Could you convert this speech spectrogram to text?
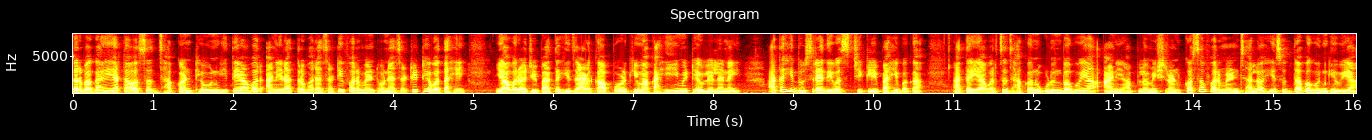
तर बघा हे आता असंच झाकण ठेवून घेते यावर आणि रात्रभरासाठी फर्मेंट होण्यासाठी ठेवत आहे. यावर अजिबातही जाड कापड किंवा काहीही मी ठेवलेलं नाही. आता ही दुसऱ्या दिवसची क्लिप आहे बघा. आता यावरचं झाकण उघडून बघूया आणि आपलं मिश्रण कसं फर्मेंट झालं हे सुद्धा बघून घेऊया.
